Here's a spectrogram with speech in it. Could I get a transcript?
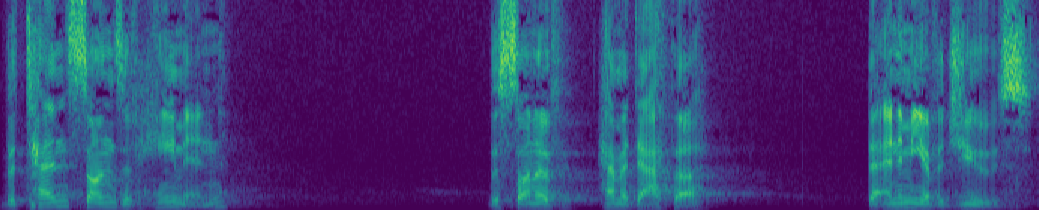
The ten sons of Haman the son of Hamadatha, the enemy of the Jews.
